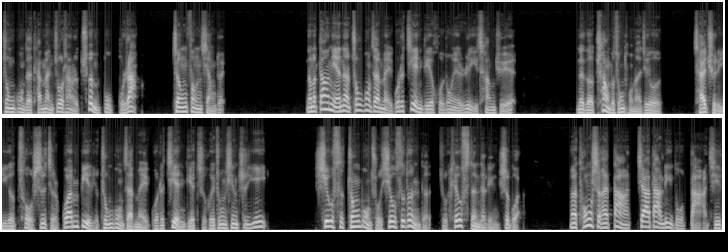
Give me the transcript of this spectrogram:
中共在谈判桌上是寸步不让，针锋相对。那么当年呢，中共在美国的间谍活动也日益猖獗。那个川普总统呢，就采取了一个措施，就是关闭了中共在美国的间谍指挥中心之一休斯中共驻休斯顿的就休斯顿的领事馆。那同时还大加大力度打击。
